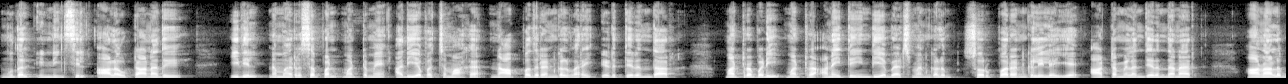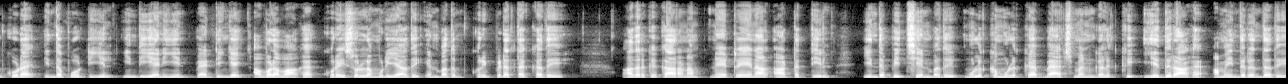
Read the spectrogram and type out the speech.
முதல் இன்னிங்ஸில் ஆல் அவுட் ஆனது. இதில் நம்ம ரிஷப் பண்ட் மட்டுமே அதிகபட்சமாக நாற்பது ரன்கள் வரை எடுத்திருந்தார். மற்றபடி மற்ற அனைத்து இந்திய பேட்ஸ்மேன்களும் சொற்ப ரன்களிலேயே ஆட்டமிழந்திருந்தனர். ஆனாலும் கூட இந்த போட்டியில் இந்திய அணியின் பேட்டிங்கை அவ்வளவாக குறை சொல்ல முடியாது என்பதும் குறிப்பிடத்தக்கது. அதற்கு காரணம் நேற்றைய நாள் ஆட்டத்தில் இந்த பிட்ச் என்பது முழுக்க முழுக்க பேட்ஸ்மேன்களுக்கு எதிராக அமைந்திருந்தது.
